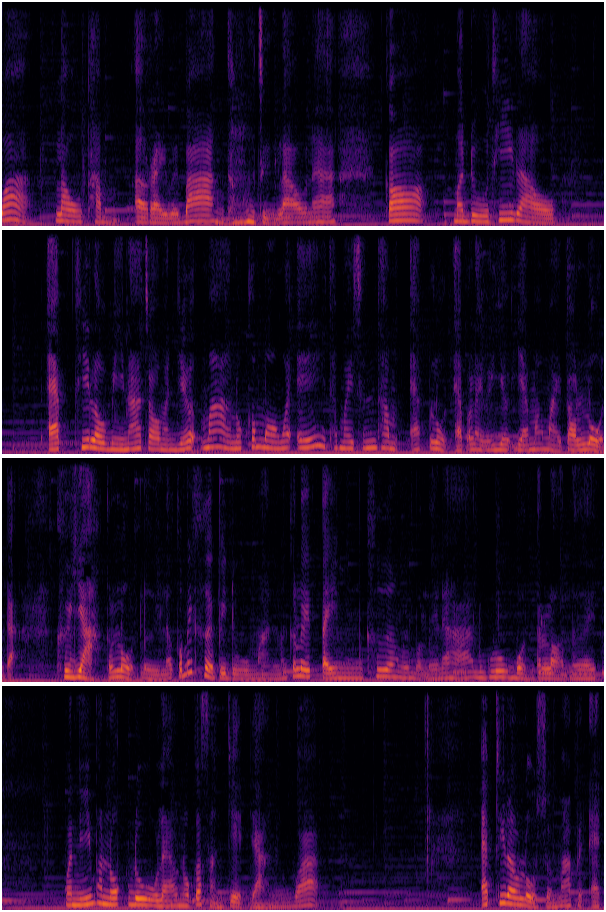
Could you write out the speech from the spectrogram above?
ว่าเราทำอะไรไว้บ้างกับมือถือเรานะคะก็มาดูที่เรา แอปที่เรามีหน้าจอมันเยอะมากนกก็มองว่าเอ๊ะทำไมฉันทำแอปโหลดแอปอะไรไว้เยอะแยะมากมายตอนโหลดอะ่ะคืออยากก็โหลดเลย แล้วก็ไม่เคยไปดูมัน มันก็เลยเต็มเครื่องไปหมดเลยนะคะ ลูกๆบ่นตลอดเลย วันนี้พอนกดูแล้วนกก็สังเกตอย่างหนึ่งว่า แอปที่เราโหลดส่วนมากเป็นแอป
